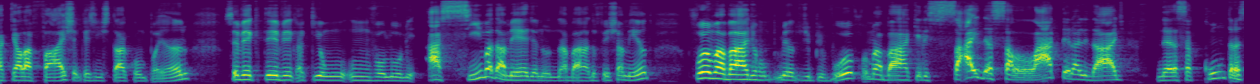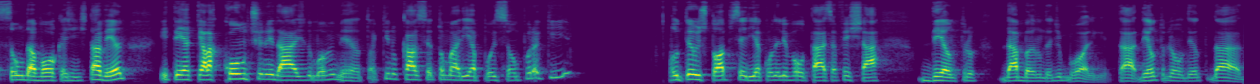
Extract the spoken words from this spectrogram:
aquela faixa que a gente está acompanhando. Você vê que teve aqui um, um volume acima da média no, na barra do fechamento. Foi uma barra de rompimento de pivô, foi uma barra que ele sai dessa lateralidade, nessa contração da volta que a gente está vendo, e tem aquela continuidade do movimento. Aqui no caso você tomaria a posição por aqui, o teu stop seria quando ele voltasse a fechar dentro da banda de Bollinger, tá? Dentro não, dentro da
